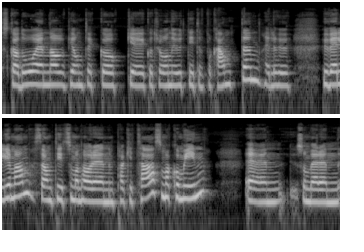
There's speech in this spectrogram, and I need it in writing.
ska då en av Piontek och eh, Cotrone ut lite på kanten? Eller hur, hur väljer man? Samtidigt som man har en Pakita som har kommit in en, som är en,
